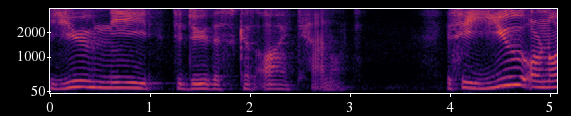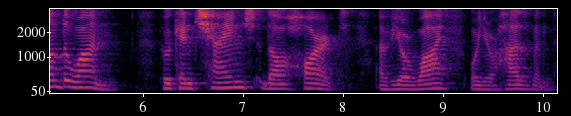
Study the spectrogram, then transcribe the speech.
you need to do this because I cannot. You see, you are not the one who can change the heart of your wife or your husband.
